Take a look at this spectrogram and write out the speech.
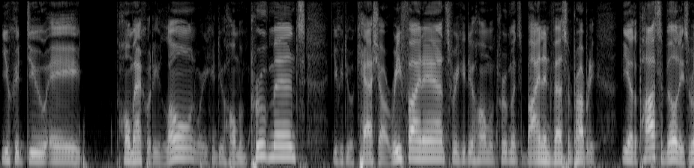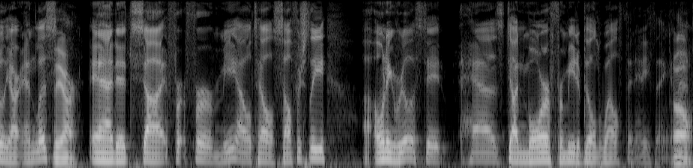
you could do a home equity loan where you can do home improvements you could do a cash out refinance where you could do home improvements buy an investment property you know the possibilities really are endless They are. and it's uh, for, for me i will tell selfishly uh, owning real estate has done more for me to build wealth than anything Oh,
